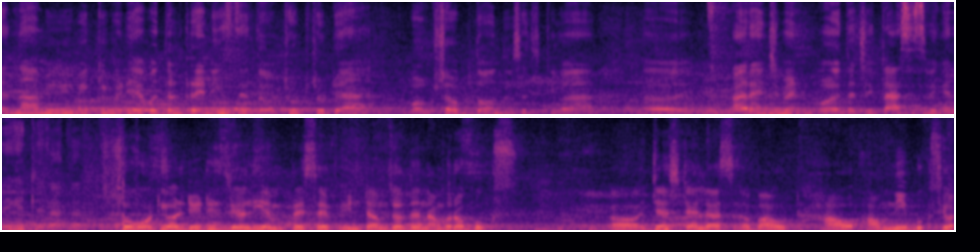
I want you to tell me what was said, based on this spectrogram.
त्यांना आम्ही विकिमीडियाबद्दल ट्रेनिंग्स देतो. छोट्या छोट्या वर्कशॉप दोन दिवसात किंवा अरेंजमेंट त्याचे क्लासेस वगैरे घेतले जातात. So what you all is really impressive in terms of the number of books just tell us about how how many books you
